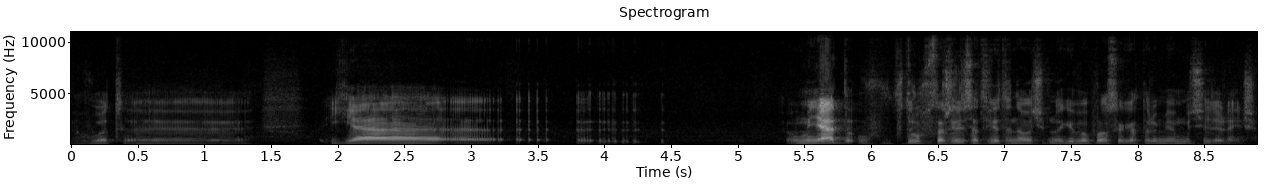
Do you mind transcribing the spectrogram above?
Вот. Э, я... Э, у меня вдруг сложились ответы на очень многие вопросы, которые меня мучили раньше.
